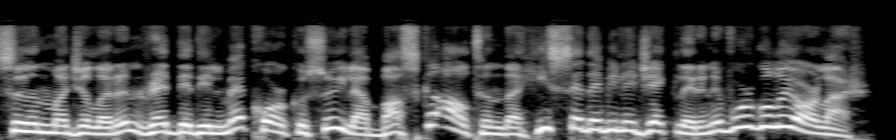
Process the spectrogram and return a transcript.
Sığınmacıların reddedilme korkusuyla baskı altında hissedebileceklerini vurguluyorlar.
